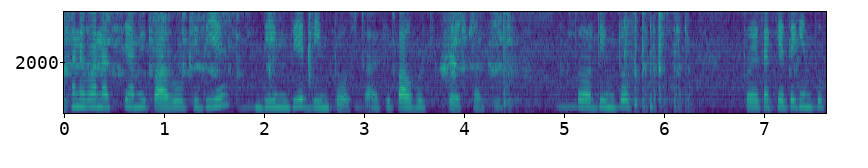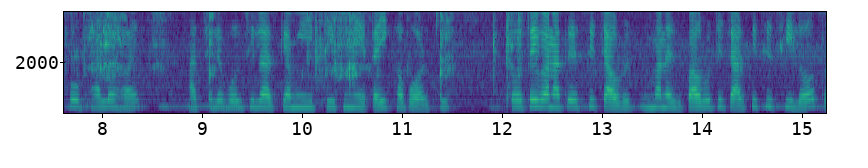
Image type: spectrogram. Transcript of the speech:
এখানে বানাচ্ছি আমি পাউরুটি দিয়ে, ডিম দিয়ে ডিম টোস্ট আর কি পাউরুটির টোস্ট আর কি। তো ডিম টোস্ট, তো এটা খেতে কিন্তু খুব ভালো হয়। আর ছেলে বলছিল আজকে আমি টিফিনে এটাই খাব আর কি। তো ওটাই বানাতে এসেছি চাউরুটি মানে পাউরুটি চার পিসই ছিল, তো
